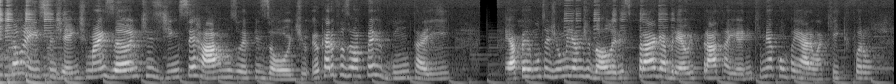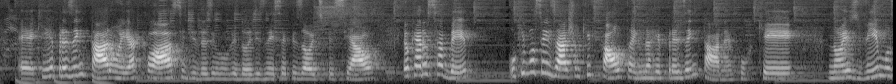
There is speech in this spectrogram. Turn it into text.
Então é isso, gente. Mas antes de encerrarmos o episódio, eu quero fazer uma pergunta aí. É a pergunta de um milhão de dólares para Gabriel e para Tayane, que me acompanharam aqui, que foram é, que representaram aí a classe de desenvolvedores nesse episódio especial. Eu quero saber o que vocês acham que falta ainda representar, né? Porque nós vimos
